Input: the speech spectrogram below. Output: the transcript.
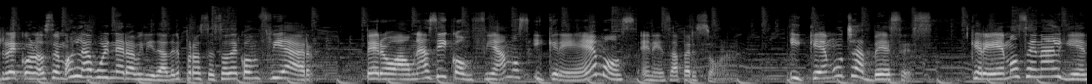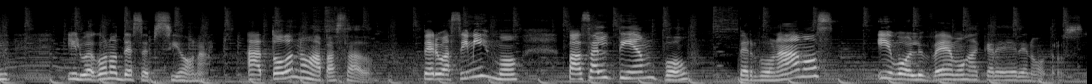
Reconocemos la vulnerabilidad del proceso de confiar, pero aún así confiamos y creemos en esa persona. Y que muchas veces creemos en alguien y luego nos decepciona. A todos nos ha pasado. Pero asimismo, pasa el tiempo, perdonamos y volvemos a creer en otros.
